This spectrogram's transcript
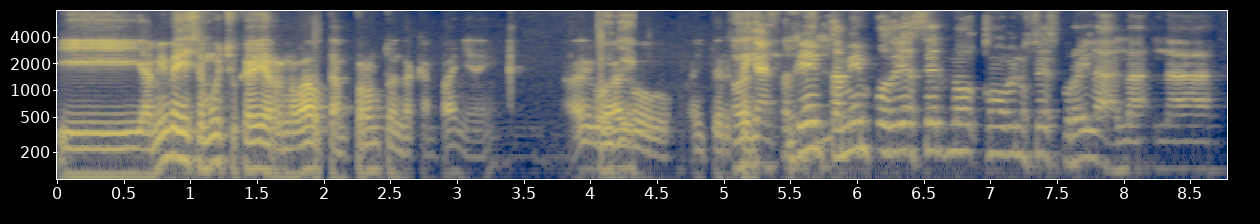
Y a mí me dice mucho que haya renovado tan pronto en la campaña. ¿eh? Algo, algo interesante. Oigan, también, también podría ser, ¿no? ¿Cómo ven ustedes por ahí? La, la, la,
